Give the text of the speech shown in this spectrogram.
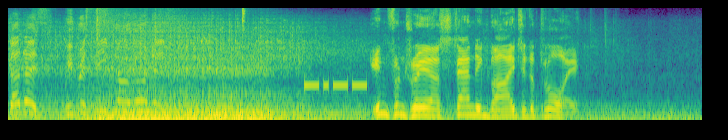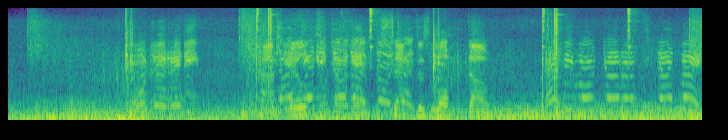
Gunners, we've received our orders. Infantry are standing by to deploy. Order ready. Cache built. Sector's locked down. Heavy mortar on standby.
